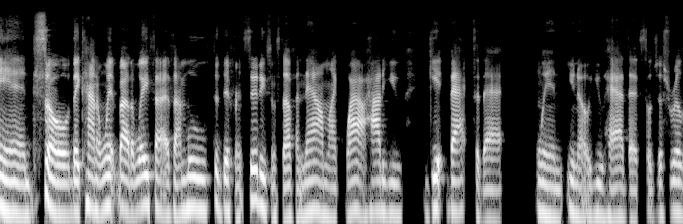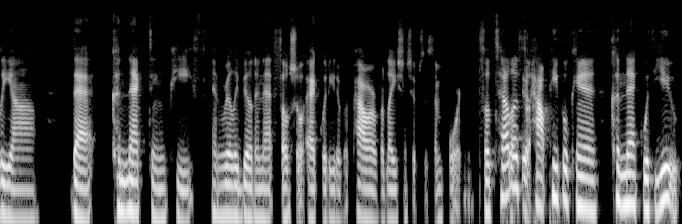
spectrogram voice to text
and so they kind of went by the wayside as I moved to different cities and stuff. And now I'm like, wow, how do you get back to that when, you know, you had that? So just really uh, that connecting piece and really building that social equity, to power of relationships is important. So tell us yeah. how people can connect with you.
